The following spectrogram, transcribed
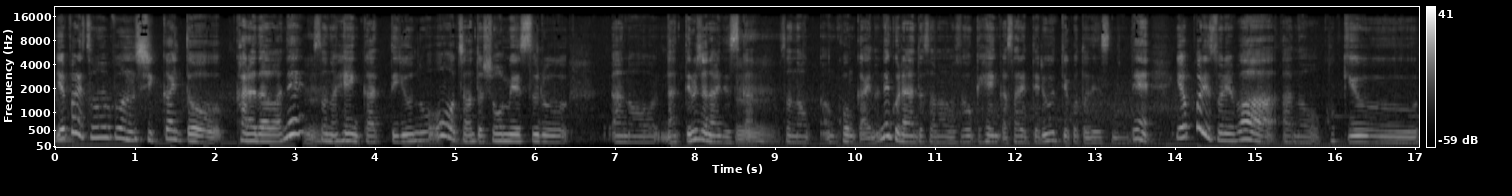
ん。やっぱりその分しっかりと体はね、うん。その変化っていうのをちゃんと証明するあのなってるじゃないですか。うんその今回のねクライアント様もすごく変化されてるっていうことですのでやっぱりそれはあの呼吸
